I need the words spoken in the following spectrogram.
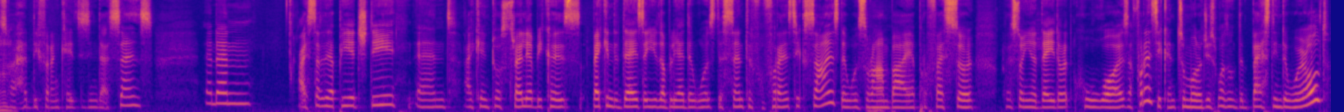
So Mm. I had different cases in that sense, and then I started a PhD and I came to Australia because back in the days at UWA there was the Center for Forensic Science that was run by a professor, Professor Dadour, who was a forensic entomologist, one of the best in the world.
